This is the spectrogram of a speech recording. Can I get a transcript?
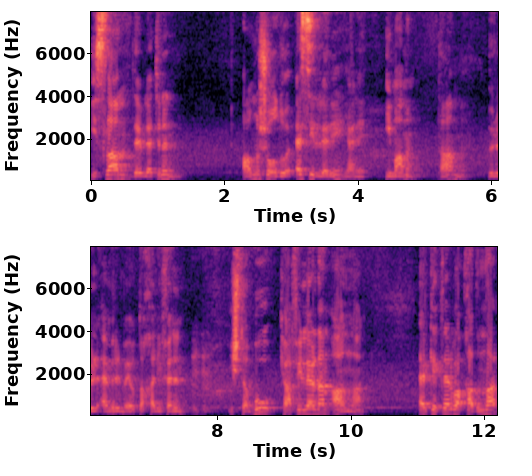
İslam devletinin almış olduğu esirleri yani imamın tamam mı? Ülül emrin veyahut da halifenin işte bu kafirlerden alınan erkekler ve kadınlar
